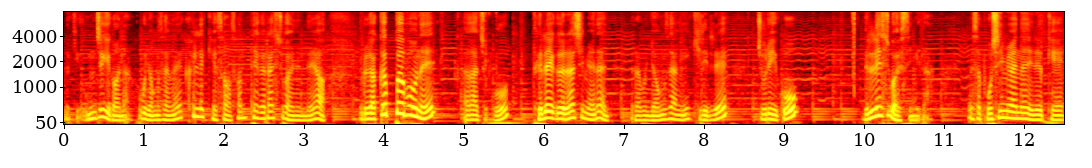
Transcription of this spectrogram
이렇게 움직이거나 혹은 영상을 클릭해서 선택을 할 수가 있는데요. 우리가 끝부분을 가가지고 드래그를 하시면은 여러분 영상의 길이를 줄이고 늘릴 수가 있습니다. 그래서 보시면은 이렇게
